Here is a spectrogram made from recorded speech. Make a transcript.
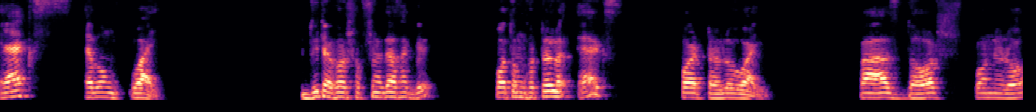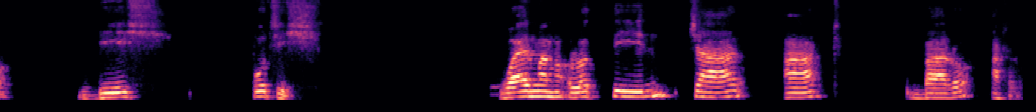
এক্স এবং ওয়াই দুইটা ঘর সবসময় দেওয়া থাকবে। প্রথম ঘরটা হলো এক্স পরেরটা হলো ওয়াই পাঁচ, দশ, পনেরো, বিশ, পঁচিশ। ওয়াইয়ের মান হলো তিন, চার, আট, বারো, আঠারো।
